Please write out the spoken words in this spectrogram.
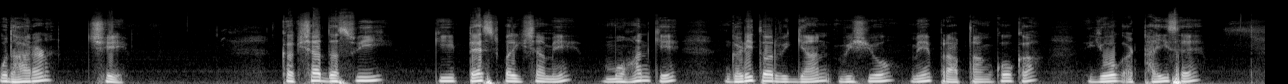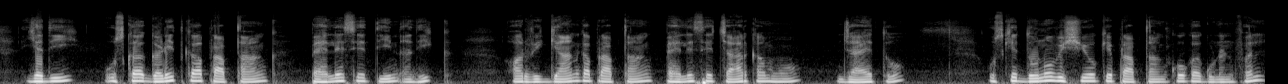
उदाहरण छ। कक्षा दसवीं की टेस्ट परीक्षा में मोहन के गणित और विज्ञान विषयों में प्राप्तांकों का योग 28 है। यदि उसका गणित का प्राप्तांक पहले से तीन अधिक और विज्ञान का प्राप्तांक पहले से चार कम हो जाए तो उसके दोनों विषयों के प्राप्तांकों का गुणनफल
